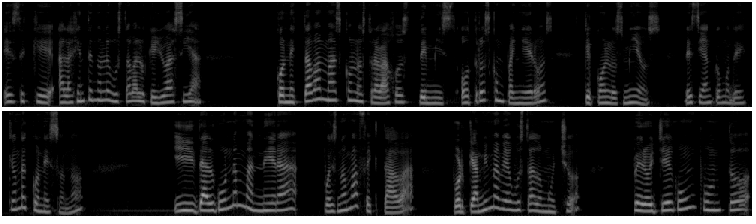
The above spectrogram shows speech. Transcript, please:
es de que a la gente no le gustaba lo que yo hacía. Conectaba más con los trabajos de mis otros compañeros que con los míos decían como de, ¿qué onda con eso, no? Y de alguna manera, pues no me afectaba, porque a mí me había gustado mucho, pero llegó un punto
